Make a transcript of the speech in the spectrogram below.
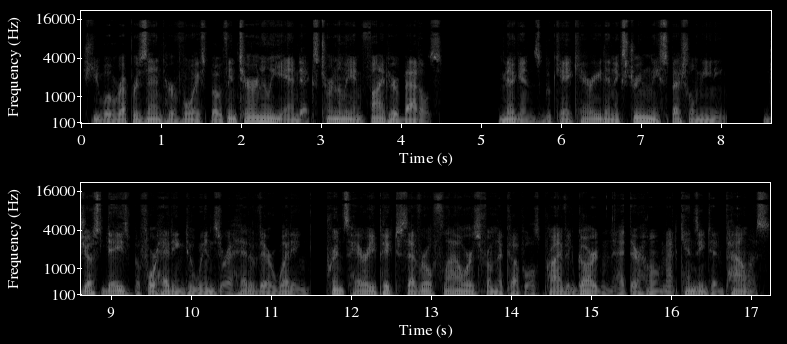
She will represent her voice both internally and externally and fight her battles. Meghan's bouquet carried an extremely special meaning. Just days before heading to Windsor ahead of their wedding, Prince Harry picked several flowers from the couple's private garden at their home at Kensington Palace.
